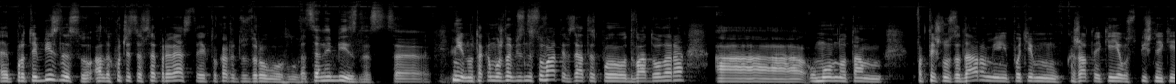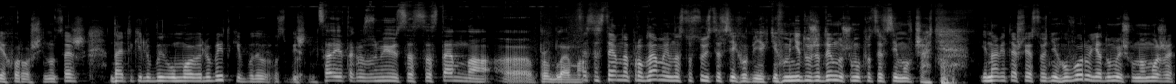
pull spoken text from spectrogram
е, проти бізнесу, але хочеться все привести, як то кажуть, до здорового Та це не бізнес, це Ні, ну таке можна бізнесувати, взяти по 2 долара, а умовно там фактично за даром, і потім казати, який є успішний, який є хороший. Ну це ж дай такі любі умови, любий, буде успішний. Це, я так розумію, це системна е, проблема. Це системна проблема, і вона стосується всіх об'єктів. Мені дуже дивно, що ми про це всі мовчать. І навіть те, що я сьогодні говорю, я думаю, що воно може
